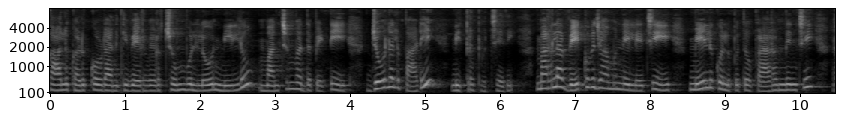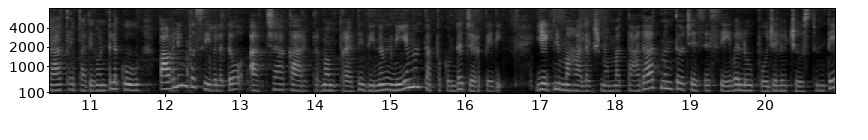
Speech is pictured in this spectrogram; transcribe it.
కాలు కడుక్కోవడానికి వేరు వేరు చెంబుల్లో నీళ్ళు మంచం వద్ద పెట్టి జోలలు పాడి నిద్రపుచ్చేది మరలా వేకువజామున్నే లేచి మేలుకొలుపుతో ప్రారంభించి రాత్రి పది గంటలకు పవలింపు సేవలతో అర్చా కార్యక్రమం ప్రతిదినం నియమం తప్పకుండా జరిపేది. యజ్ఞ మహాలక్ష్మమ్మ తాదాత్మంతో చేసే సేవలు పూజలు చూస్తుంటే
